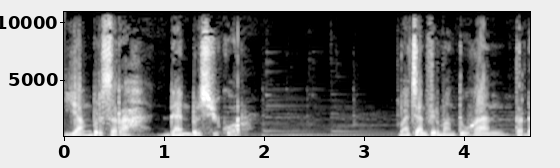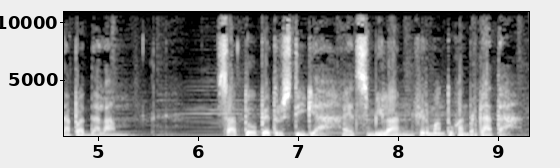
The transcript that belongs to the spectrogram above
yang berserah dan bersyukur. Bacaan firman Tuhan terdapat dalam 1 Petrus 3 ayat 9 firman Tuhan berkata,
